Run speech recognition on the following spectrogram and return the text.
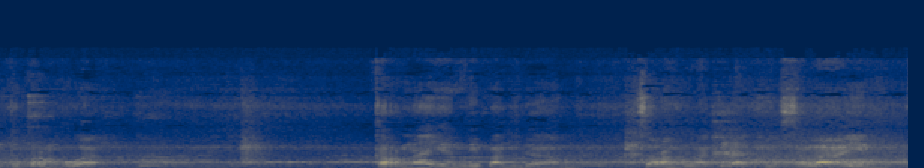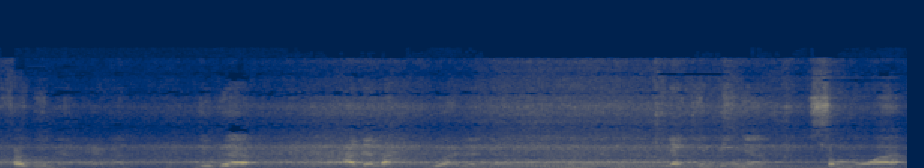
itu perempuan. Karena yang dipandang seorang laki-laki selain vagina ya kan juga adalah buah dada yang intinya semua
